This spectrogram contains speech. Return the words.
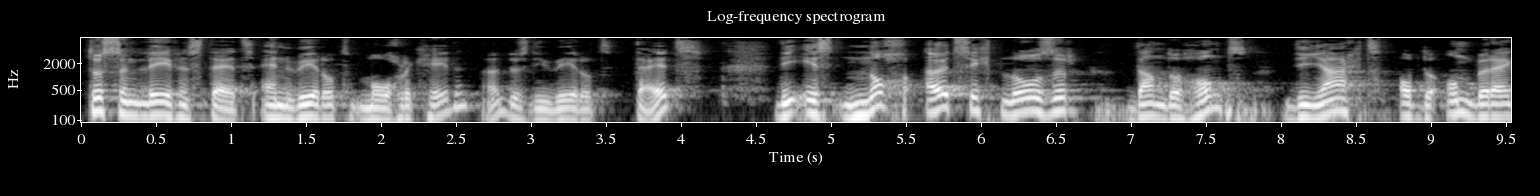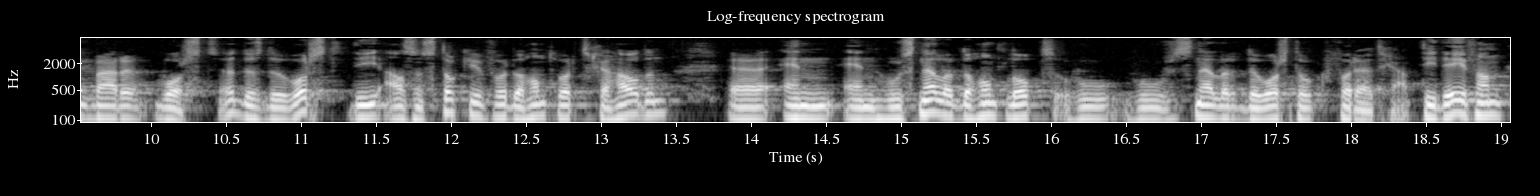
tussen levenstijd en wereldmogelijkheden, dus die wereldtijd, die is nog uitzichtlozer dan de hond die jaagt op de onbereikbare worst. Dus de worst die als een stokje voor de hond wordt gehouden, uh, en, en hoe sneller de hond loopt, hoe, hoe sneller de worst ook vooruit gaat. Het idee van,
